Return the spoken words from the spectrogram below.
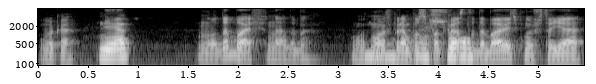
ВК? Нет. Ну, добавь, надо бы. Вот можешь прям после Хорошо. подкаста добавить, потому что я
